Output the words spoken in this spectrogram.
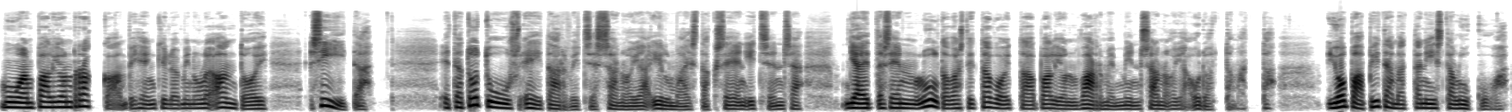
muuan paljon rakkaampi henkilö minulle antoi, siitä, että totuus ei tarvitse sanoja ilmaistakseen itsensä ja että sen luultavasti tavoittaa paljon varmemmin sanoja odottamatta, jopa pitämättä niistä lukua –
